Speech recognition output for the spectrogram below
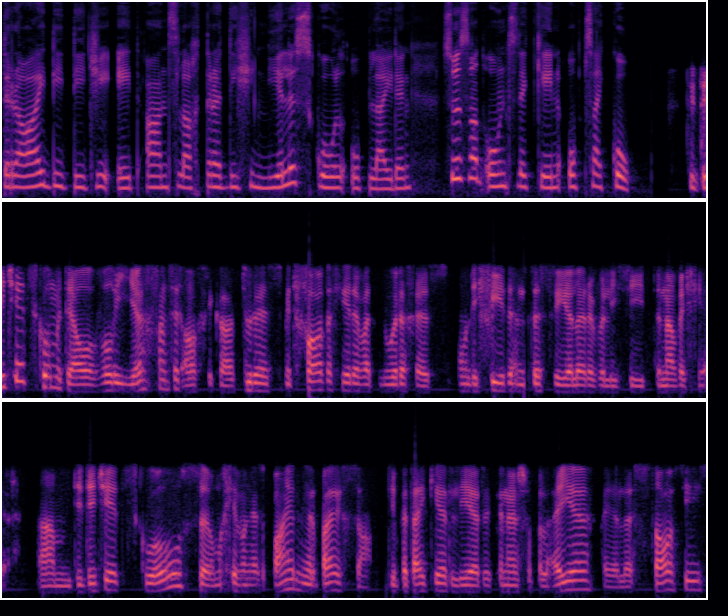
draai die DigiEd aanslag tradisionele skoolopleiding soos wat ons dit ken op sy kop? Die DigiEd skoolmodel wil die jeug van Suid-Afrika toerus met vaardighede wat nodig is om die vierde industriële revolusie te navigeer. Um die DigiEd skool se omgewing is baie meer buigsaam. Die partykeer leer kinders op hulle eie, by hulle stasies,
